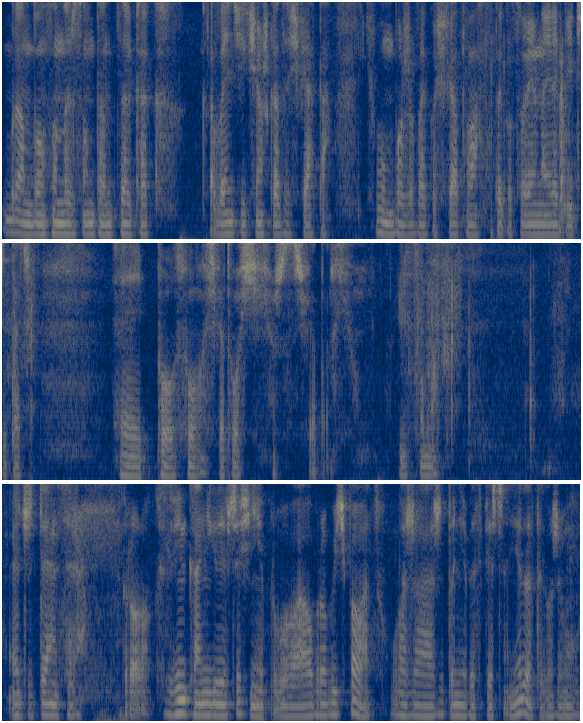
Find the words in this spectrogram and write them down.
Brandon Sanderson, tancerka krawędzi, książka ze świata. Wum Bożowego Światła, z tego co wiem, najlepiej czytać e, po słowach światłości, książka ze świata. Listwo ma Edge Dancer. Prolog. Zwinka nigdy wcześniej nie próbowała obrobić pałacu. Uważała, że to niebezpieczne nie dlatego, że mógł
